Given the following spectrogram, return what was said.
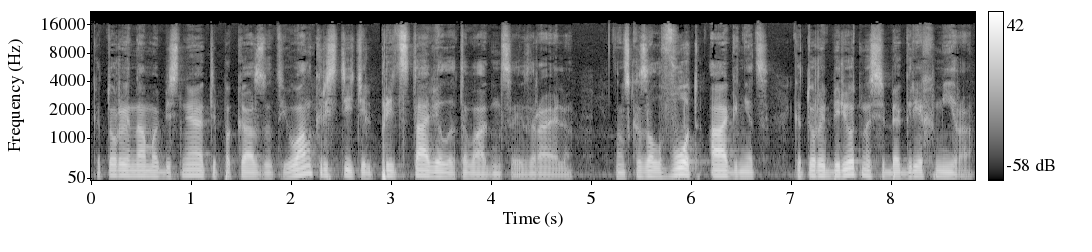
которые нам объясняют и показывают. Иоанн Креститель представил этого агнца Израилю. Он сказал, вот агнец, который берет на себя грех мира.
